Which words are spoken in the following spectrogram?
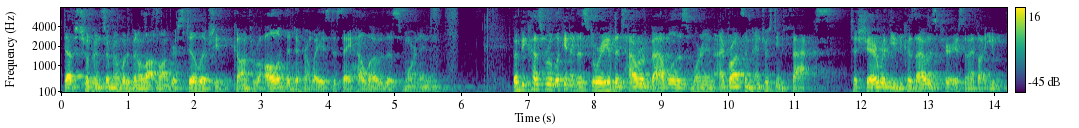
Deb's children's sermon would have been a lot longer still if she'd gone through all of the different ways to say hello this morning. But because we're looking at the story of the Tower of Babel this morning, I brought some interesting facts to share with you because I was curious and I thought you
